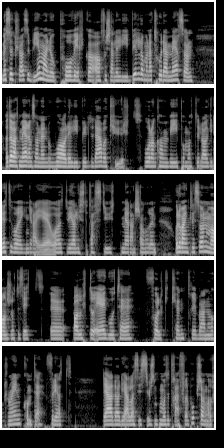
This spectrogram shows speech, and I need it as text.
men så klart så blir man jo påvirka av forskjellige lydbilder, men jeg tror det er mer sånn at det har vært mer en sånn en Wow, det lydbildet der var kult. Hvordan kan vi på en måte lage det til vår egen greie? Og at vi har lyst til å teste ut med den sjangeren. Og det var egentlig sånn Mareslottet sitt eh, alter ego til folk countrybandet og Lorraine kom til. Fordi at det er da de Ella Sisters som på en måte treffer en popsjanger.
